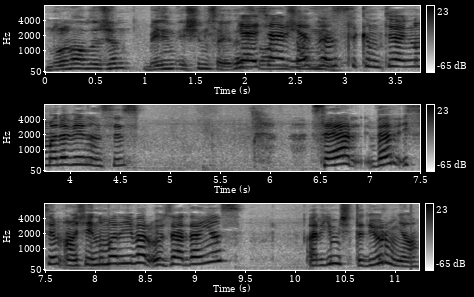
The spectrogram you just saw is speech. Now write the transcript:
Nurhan ablacığım benim eşim sayılır. Yaşar yazın sıkıntı yok. Numara verin siz. Seher ver isim. Şey numarayı ver özelden yaz. Arayayım işte diyorum ya.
